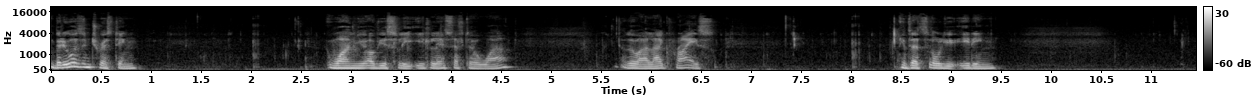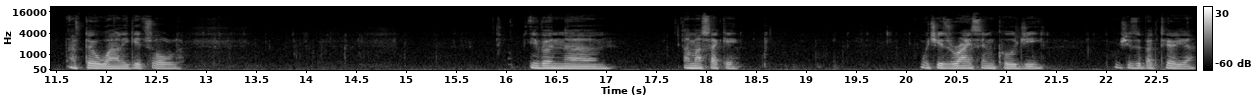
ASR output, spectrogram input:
But it was interesting. One, you obviously eat less after a while, though I like rice. If that's all you're eating, after a while it gets old. Even um, amasake which is rice and koji, which is a bacteria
